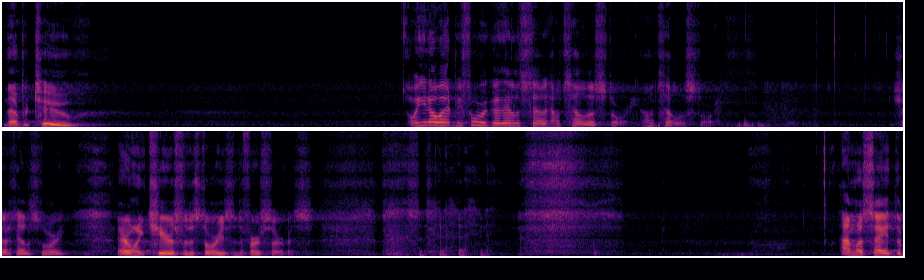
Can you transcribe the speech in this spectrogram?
Number two, well, you know what? Before we go there, let's tell, I'll tell a story. I'll tell a story. Should I tell a story? Everyone cheers for the stories in the first service. I'm going to say it the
